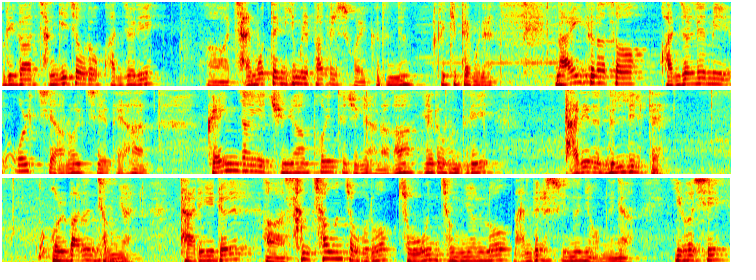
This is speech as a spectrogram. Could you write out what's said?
우리가 장기적으로 관절이 어, 잘못된 힘을 받을 수가 있거든요. 그렇기 때문에 나이 들어서 관절염이 올지 안 올지에 대한 굉장히 중요한 포인트 중에 하나가 여러분들이 다리를 늘릴 때 올바른 정렬, 다리를 어, 3차원적으로 좋은 정렬로 만들 수 있느냐 없느냐 이것이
